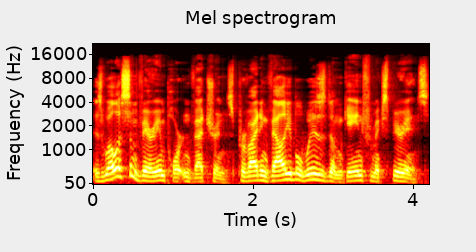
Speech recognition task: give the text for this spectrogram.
as well as some very important veterans, providing valuable wisdom gained from experience.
